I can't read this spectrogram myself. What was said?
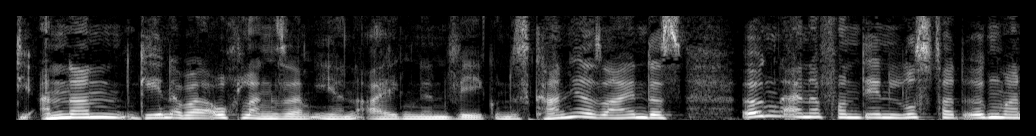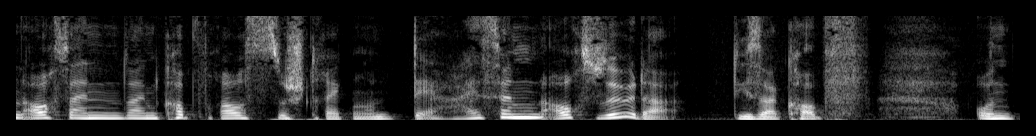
Die anderen gehen aber auch langsam ihren eigenen Weg und es kann ja sein, dass irgendeiner von denen Lust hat, irgendwann auch seinen, seinen Kopf rauszustrecken und der heißt ja nun auch Söder, dieser Kopf. Und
